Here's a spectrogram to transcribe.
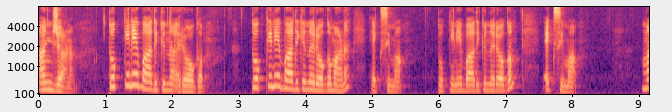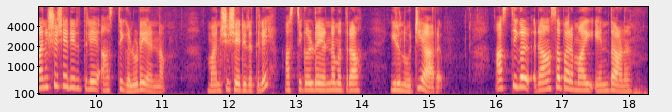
അഞ്ചാണ്. ത്വക്കിനെ ബാധിക്കുന്ന രോഗം. ത്വക്കിനെ ബാധിക്കുന്ന രോഗമാണ് എക്സിമ. ത്വക്കിനെ ബാധിക്കുന്ന രോഗം എക്സിമ. മനുഷ്യ ശരീരത്തിലെ അസ്ഥികളുടെ എണ്ണം. മനുഷ്യ ശരീരത്തിലെ അസ്ഥികളുടെ എണ്ണം എത്ര? ഇരുന്നൂറ്റി ആറ് അസ്ഥികൾ രാസപരമായി എന്താണ്?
